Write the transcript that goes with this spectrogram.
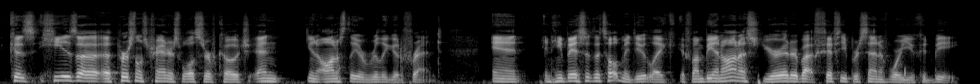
because he is a, a personal trainer as well surf coach, and you know, honestly, a really good friend. And and he basically told me, dude, like if I'm being honest, you're at about 50% of where you could be.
